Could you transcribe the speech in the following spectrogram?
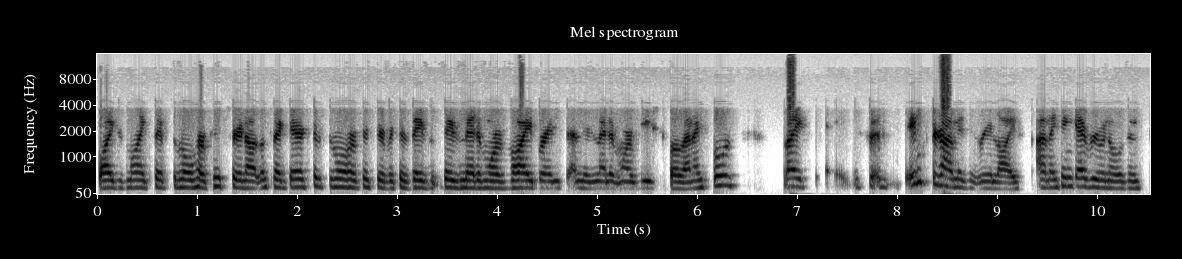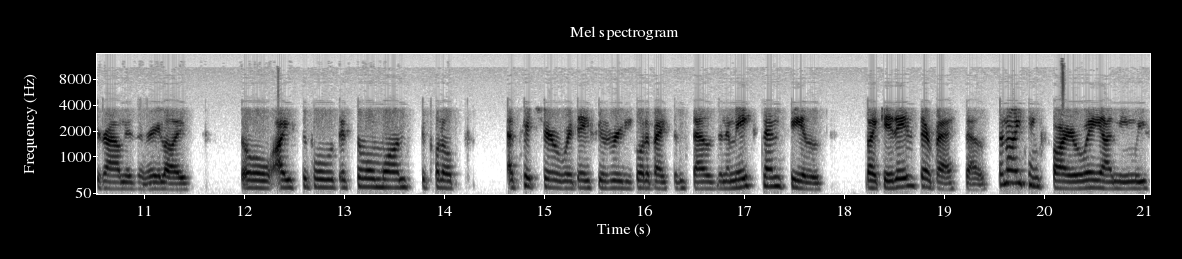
why does my Cliffs of Moher picture not look like their Cliffs of Moher picture? Because they've they've made it more vibrant and they've made it more beautiful. And I suppose like Instagram isn't real life, and I think everyone knows Instagram isn't real life. So I suppose if someone wants to put up a picture where they feel really good about themselves and it makes them feel like it is their best self, And I think fire away. I mean, we've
